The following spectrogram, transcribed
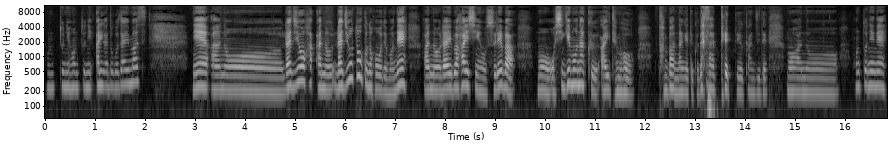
本当に本当にありがとうございます。ねあのー、ラジオ、あの、ラジオトークの方でもね、あの、ライブ配信をすれば、もう惜しげもなくアイテムをバンバン投げてくださってっていう感じで、もうあのー本当にね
